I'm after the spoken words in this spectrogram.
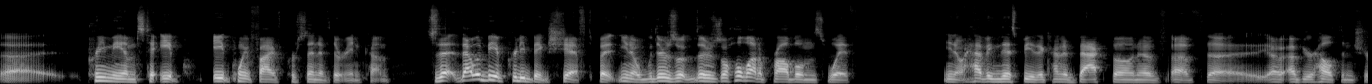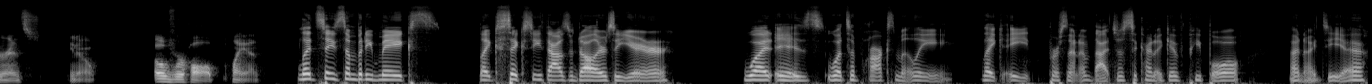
uh, premiums to eight eight point five percent of their income. So that that would be a pretty big shift. But you know there's a, there's a whole lot of problems with you know having this be the kind of backbone of of the of your health insurance you know overhaul plan. Let's say somebody makes like sixty thousand dollars a year what is what's approximately like 8% of that just to kind of give people an idea?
